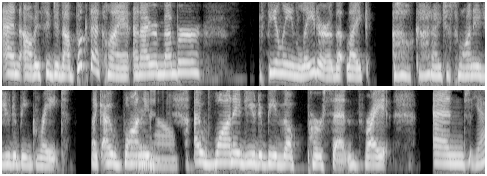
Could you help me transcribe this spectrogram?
And obviously did not book that client. And I remember feeling later that like, oh God, I just wanted you to be great. Like I I wanted, know. I wanted you to be the person, right? And Yeah.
